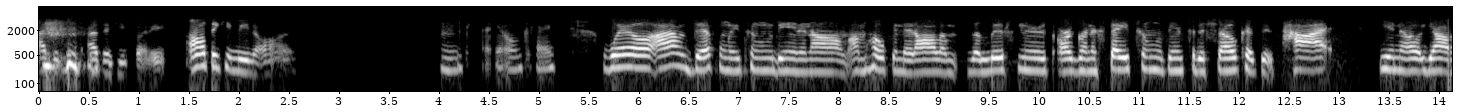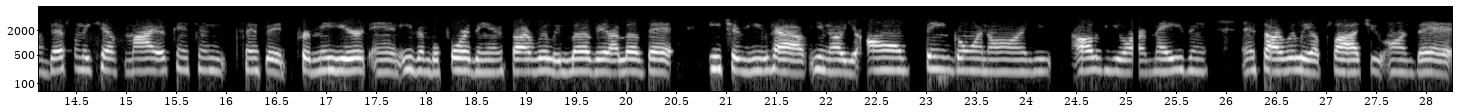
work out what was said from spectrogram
I think, I think he's funny. I don't think he mean no harm. Okay, okay. Well, I'm definitely tuned in, and um, I'm hoping that all of the listeners are going to stay tuned into the show because it's hot. You know, y'all definitely kept my attention since it premiered, and even before then. So I really love it. I love that each of you have, you know, your own thing going on. You, all of you are amazing, and so I really applaud you on that.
